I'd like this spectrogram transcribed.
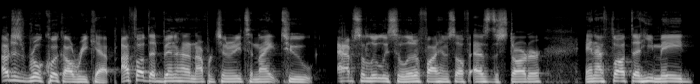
I'll just real quick. I'll recap. I thought that Ben had an opportunity tonight to absolutely solidify himself as the starter, and I thought that he made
